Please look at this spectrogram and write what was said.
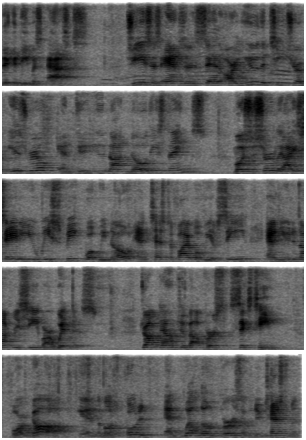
Nicodemus asks. Jesus answered and said, Are you the teacher of Israel, and do you not know these things? Most assuredly, I say to you, we speak what we know and testify what we have seen, and you do not receive our witness. Drop down to about verse 16. For God, in the most quoted and well known verse of the New Testament,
